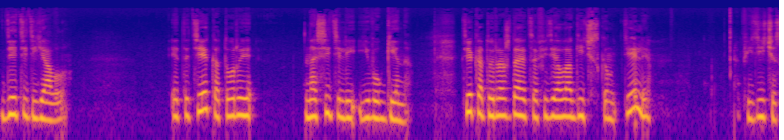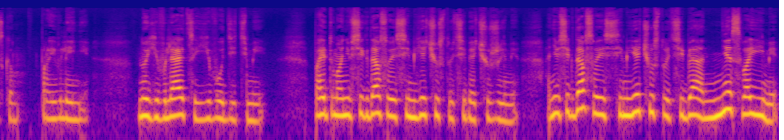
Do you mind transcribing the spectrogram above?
дети дьявола – это те, которые носители его гена. Те, которые рождаются в физиологическом теле, физическом проявлении, но являются его детьми. Поэтому они всегда в своей семье чувствуют себя чужими. Они всегда в своей семье чувствуют себя не своими.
